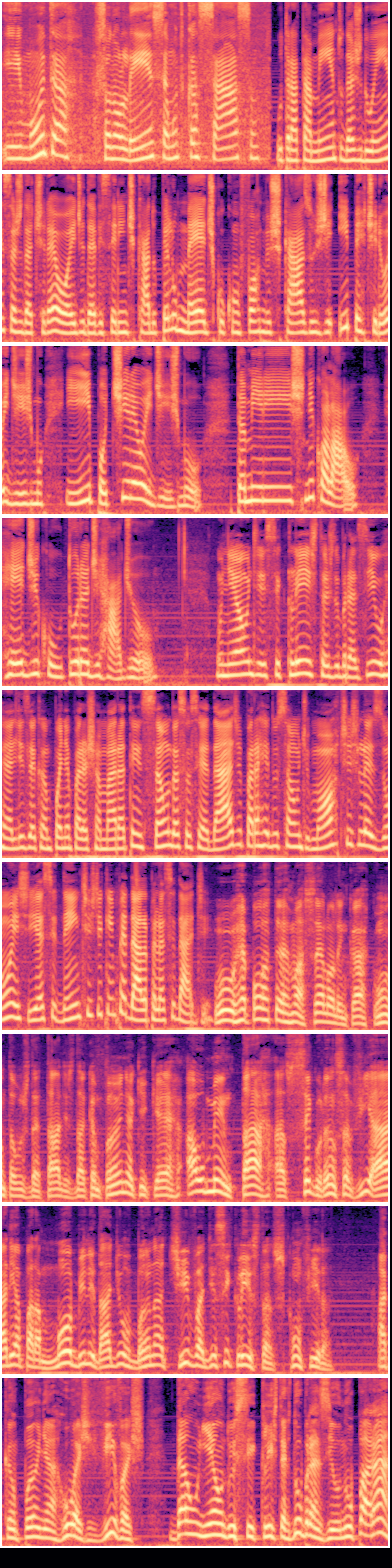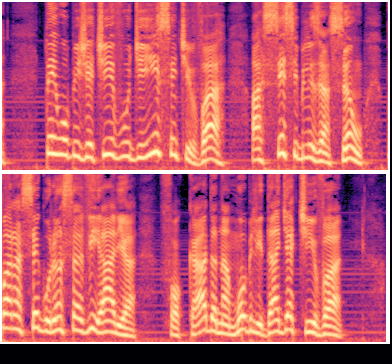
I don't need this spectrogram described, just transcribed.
e muita sonolência, muito cansaço. O tratamento das doenças da tireoide deve ser indicado pelo médico conforme os casos de hipertireoidismo e hipotireoidismo. Tamiris Nicolau, Rede Cultura de Rádio. União de Ciclistas do Brasil realiza campanha para chamar a atenção da sociedade para a redução de mortes, lesões e acidentes de quem pedala pela cidade. O repórter Marcelo Alencar conta os detalhes da campanha que quer aumentar a segurança viária para a mobilidade urbana ativa de ciclistas. Confira. A campanha Ruas Vivas da União dos Ciclistas do Brasil no Pará tem o objetivo de incentivar a sensibilização para a segurança viária, focada na mobilidade ativa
